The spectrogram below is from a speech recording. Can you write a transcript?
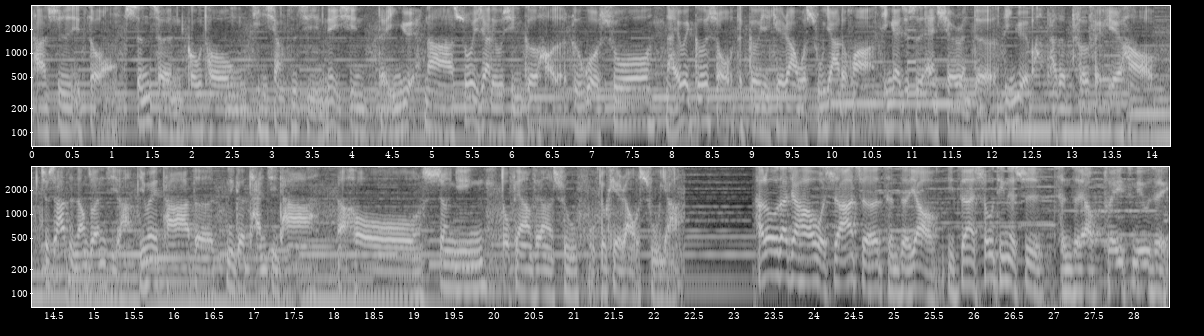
它是一种深层沟通、影响自己内心的音乐。那说一下流行歌好了，如果说哪一位歌手的歌也可以让我舒压的话，应该就是 Ed Sharon 的音乐吧。他的 Perfect 也好，就是他整张专辑啊，因为他。的那个弹吉他，然后声音都非常非常的舒服，都可以让我舒压。Hello，大家好，我是阿哲陈泽耀，你正在收听的是陈泽耀 Plays Music。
